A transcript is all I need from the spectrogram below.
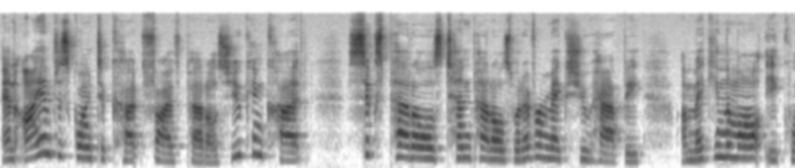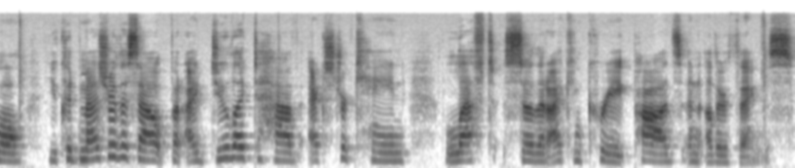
And I am just going to cut five petals. You can cut six petals, 10 petals, whatever makes you happy. I'm making them all equal. You could measure this out, but I do like to have extra cane left so that I can create pods and other things.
